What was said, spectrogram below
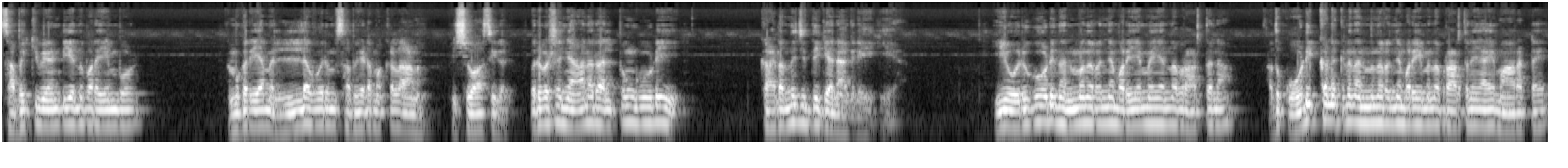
സഭയ്ക്ക് വേണ്ടി എന്ന് പറയുമ്പോൾ നമുക്കറിയാം എല്ലാവരും സഭയുടെ മക്കളാണ് വിശ്വാസികൾ. ഒരുപക്ഷെ ഞാനൊരല്പം കൂടി കടന്നു ചിന്തിക്കാൻ ആഗ്രഹിക്കുക. ഈ ഒരു കോടി നന്മ നിറഞ്ഞ മറിയമ്മ എന്ന പ്രാർത്ഥന അത് കോടിക്കണക്കിന് നന്മ നിറഞ്ഞ മറിയമെന്ന പ്രാർത്ഥനയായി മാറട്ടെ.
